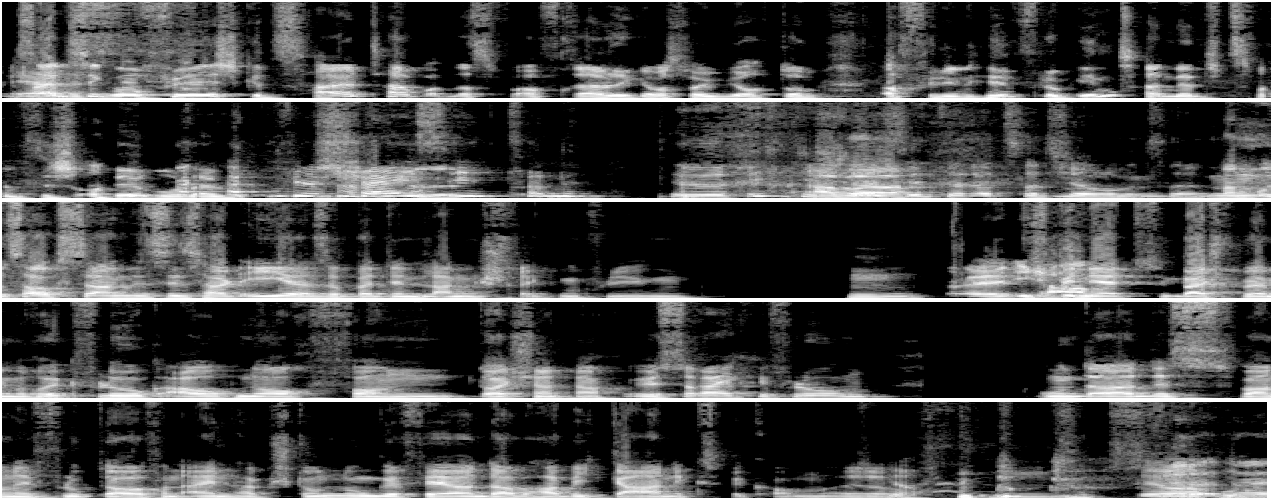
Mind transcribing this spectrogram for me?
Das Ja, Einzige, das- wofür ich gezahlt habe, und das war freiwillig, aber das war irgendwie auch dumm, war für den Hinflug Internet 20 Euro. Oder Für scheiß Internet. Richtig Aber- scheiß Internet 20 Euro bezahlt. Man muss auch sagen, das ist halt eher so bei den Langstreckenflügen. Hm. Ich Ja. bin jetzt zum Beispiel im Rückflug auch noch von Deutschland nach Österreich geflogen. Und da, das war eine Flugdauer von eineinhalb Stunden ungefähr und da habe ich gar nichts bekommen. Also Ja. Hm. Ja, Ja, da,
